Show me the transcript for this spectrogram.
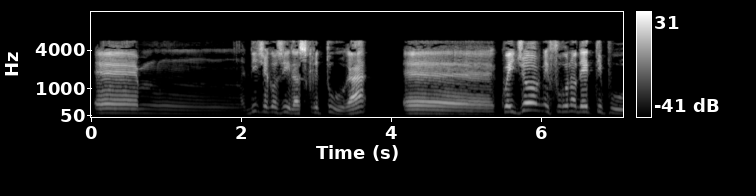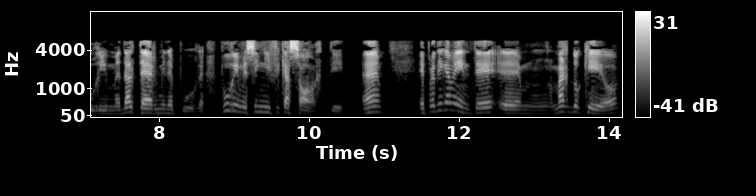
Ehm, dice così la scrittura, eh, quei giorni furono detti Purim, dal termine pure. Purim significa sorti. Eh? E praticamente ehm, Mardocheo,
